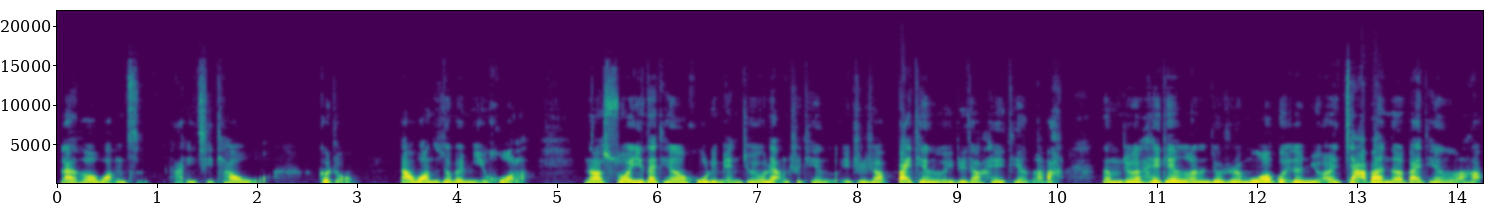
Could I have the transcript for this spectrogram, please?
来和王子啊一起跳舞，各种，然后王子就被迷惑了。那所以，在天鹅湖里面就有两只天鹅，一只叫白天鹅，一只叫黑天鹅嘛。那么这个黑天鹅呢，就是魔鬼的女儿假扮的白天鹅哈。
